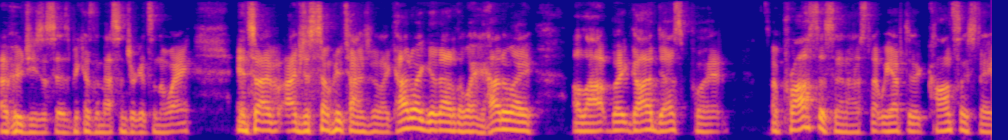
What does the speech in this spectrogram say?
of who Jesus is because the messenger gets in the way. And so I've, I've just so many times been like, how do I get out of the way? How do I allow? But God does put a process in us that we have to constantly stay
